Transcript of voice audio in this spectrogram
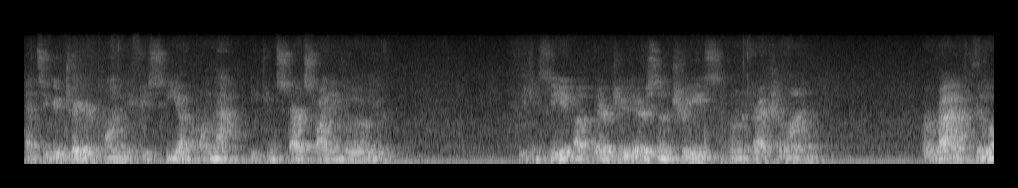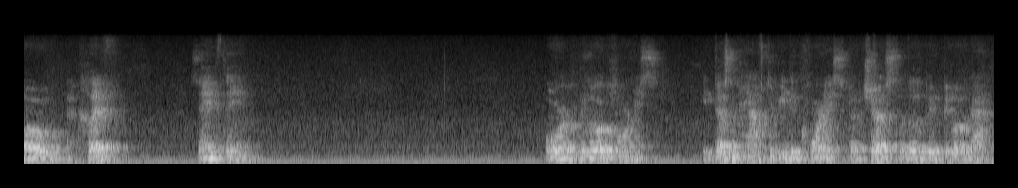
That's a good trigger point. If you ski up on that, you can start sliding below you. You can see it up there too. There's some trees on the fracture line. Or right below a cliff, same thing. Or below a cornice. It doesn't have to be the cornice, but just a little bit below that.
